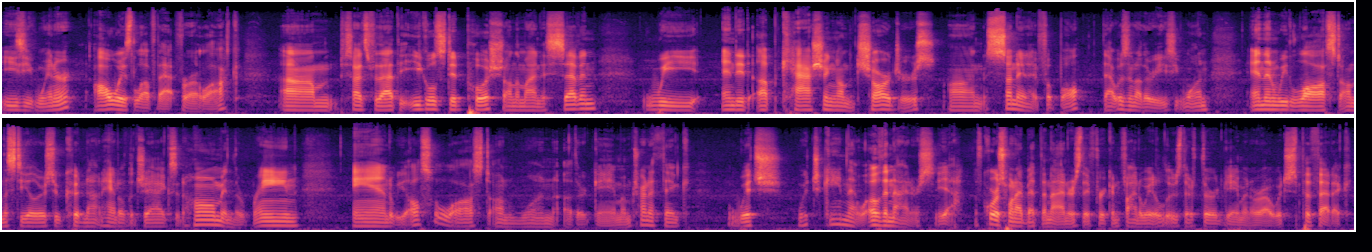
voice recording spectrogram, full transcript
easy winner. Always love that for our lock. Um, besides for that, the Eagles did push on the minus seven. We ended up cashing on the Chargers on Sunday Night Football. That was another easy one. And then we lost on the Steelers, who could not handle the Jags at home in the rain. And we also lost on one other game. I'm trying to think which which game that was. Oh, the Niners. Yeah, of course. When I bet the Niners, they freaking find a way to lose their third game in a row, which is pathetic.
